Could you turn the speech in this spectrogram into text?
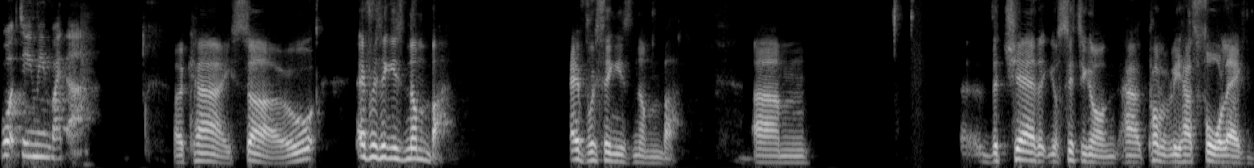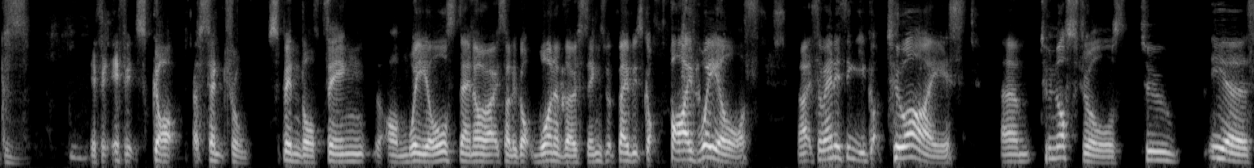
What do you mean by that? Okay, so everything is number. Everything is number. Um, the chair that you're sitting on probably has four legs if, it, if it's got a central spindle thing on wheels, then all right, it's only got one of those things, but maybe it's got five wheels, right? So anything you've got two eyes, um, two nostrils, two ears,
